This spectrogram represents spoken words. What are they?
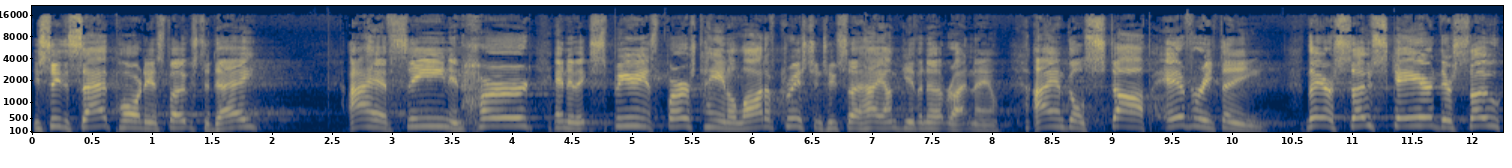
You see, the sad part is, folks, today, I have seen and heard and have experienced firsthand a lot of Christians who say, Hey, I'm giving up right now. I am going to stop everything. They are so scared, they're so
